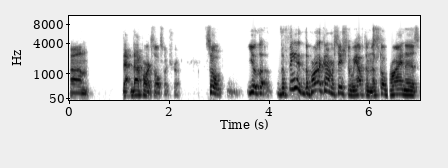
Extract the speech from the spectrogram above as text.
Um, that that part's also true. So you know the the thing the part of the conversation that we often miss though, Brian, is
